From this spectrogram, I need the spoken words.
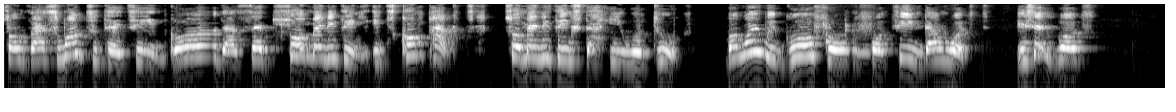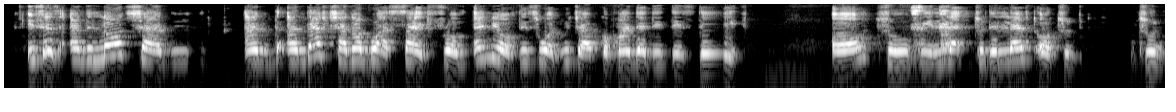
from verse 1 to 13, God has said so many things. It's compact, so many things that He will do. But when we go from 14 downwards, He says, But He says, And the Lord shall and and that shall not go aside from any of these words which I have commanded it this day, or to be left to the left or to to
